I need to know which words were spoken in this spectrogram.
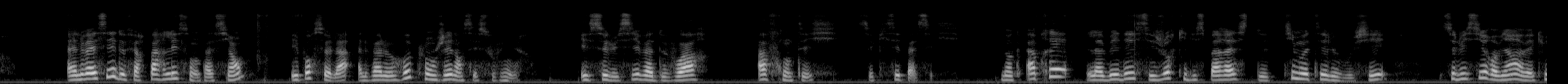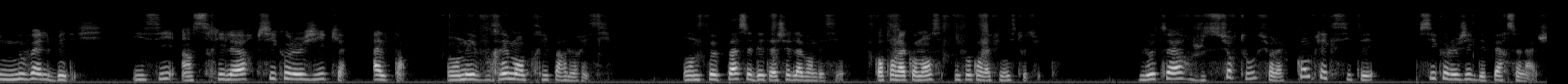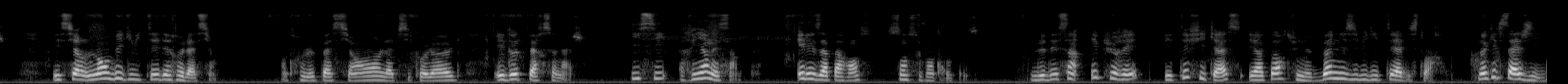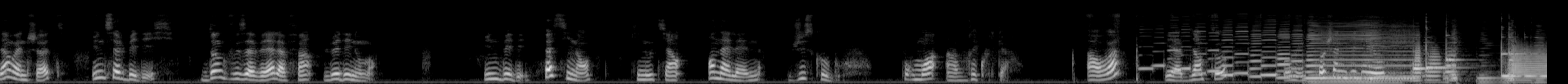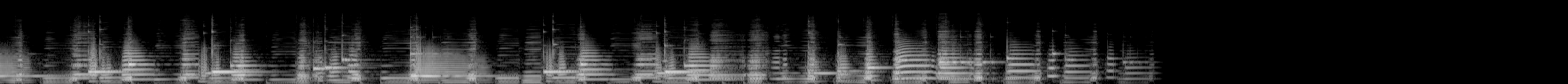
Elle va essayer de faire parler son patient, et pour cela, elle va le replonger dans ses souvenirs. Et celui-ci va devoir affronter ce qui s'est passé. Donc après la BD Ces jours qui disparaissent de Timothée Le Boucher, celui-ci revient avec une nouvelle BD. Ici, un thriller psychologique haletant on est vraiment pris par le récit. On ne peut pas se détacher de la bande dessinée. Quand on la commence, il faut qu'on la finisse tout de suite. L'auteur joue surtout sur la complexité psychologique des personnages et sur l'ambiguïté des relations entre le patient, la psychologue et d'autres personnages. Ici, rien n'est simple et les apparences sont souvent trompeuses. Le dessin épuré est efficace et apporte une bonne lisibilité à l'histoire. Donc il s'agit d'un one-shot, une seule BD, donc vous avez à la fin le dénouement. Une BD fascinante qui nous tient en haleine jusqu'au bout. Pour moi, un vrai coup de cœur. Au revoir et à bientôt pour une prochaine vidéo.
